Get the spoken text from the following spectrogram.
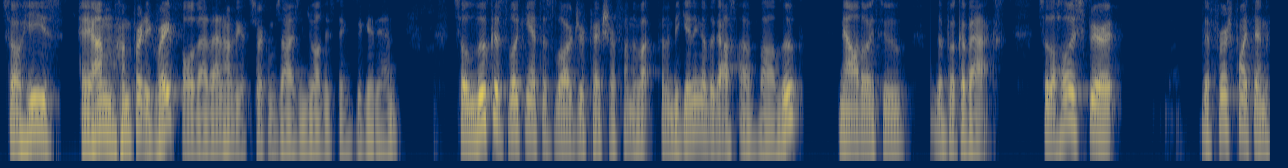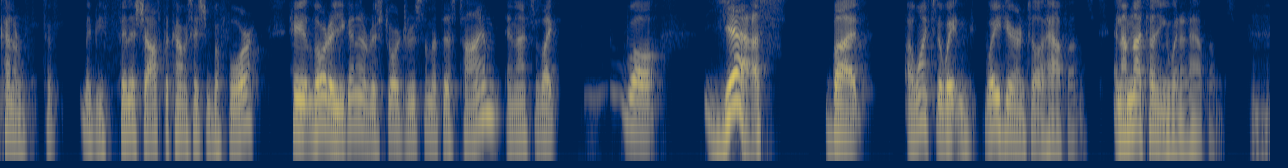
So he's, hey, I'm, I'm pretty grateful that I don't have to get circumcised and do all these things to get in. So Luke is looking at this larger picture from the, from the beginning of the Gospel of uh, Luke, now all the way through the book of Acts. So the Holy Spirit, the first point then kind of to maybe finish off the conversation before, hey, Lord, are you going to restore Jerusalem at this time? And that's just like, well, yes, but I want you to wait and wait here until it happens. And I'm not telling you when it happens. Mm-hmm.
